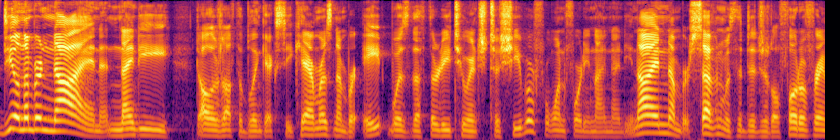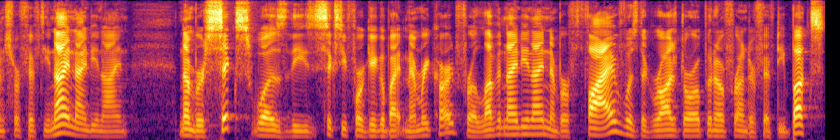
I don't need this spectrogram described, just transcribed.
Deal number 9, $90 off the Blink XT cameras. Number 8 was the 32 inch Toshiba for $149.99. Number 7 was the digital photo frames for $59.99. Number six was the 64 gigabyte memory card for $11.99. Number five was the garage door opener for under 50 bucks.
